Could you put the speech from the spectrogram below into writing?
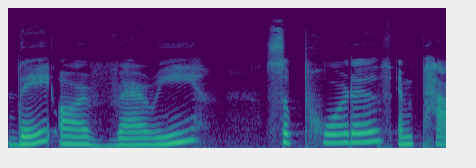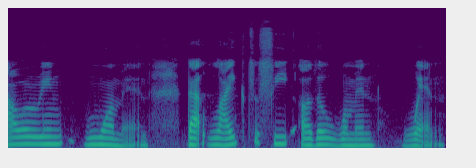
they are very supportive, empowering women that like to see other women win.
